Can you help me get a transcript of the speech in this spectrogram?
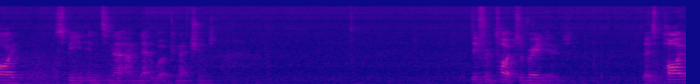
high-speed internet and network connections. Different types of radios. There's Pye.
